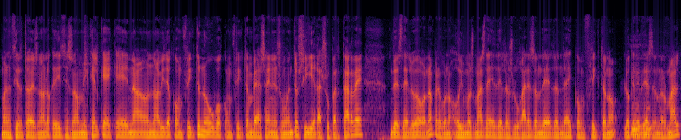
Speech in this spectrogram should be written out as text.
Bueno, cierto es, ¿no? Lo que dices, ¿no, Miquel? Que, que no, no ha habido conflicto, no hubo conflicto en Beasain en su momento, sí llega súper tarde, desde luego, ¿no? Pero bueno, oímos más de, de los lugares donde, donde hay conflicto, ¿no? Lo que debería Ujú. ser normal.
